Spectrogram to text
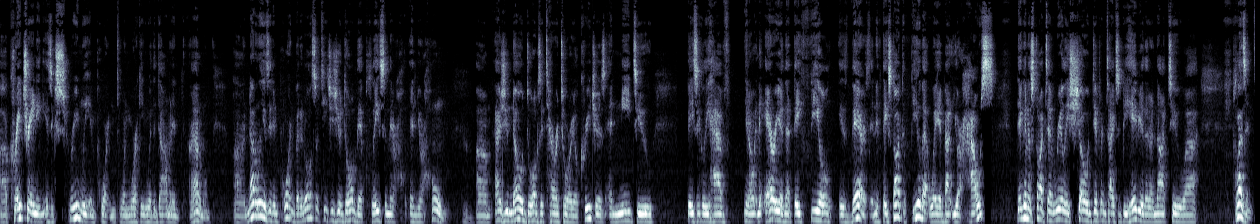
Uh, crate training is extremely important when working with a dominant animal. Uh, not only is it important, but it also teaches your dog their place in their in your home. Um, as you know, dogs are territorial creatures and need to basically have you know an area that they feel is theirs. And if they start to feel that way about your house, they're going to start to really show different types of behavior that are not too uh, pleasant.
